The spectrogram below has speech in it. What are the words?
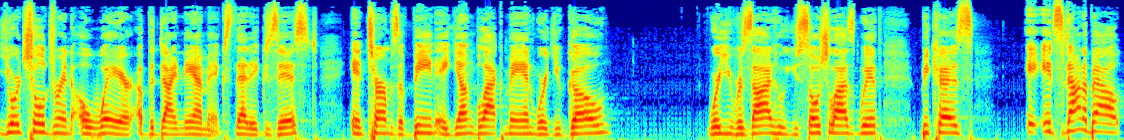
your children aware of the dynamics that exist in terms of being a young black man where you go, where you reside, who you socialize with because it's not about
